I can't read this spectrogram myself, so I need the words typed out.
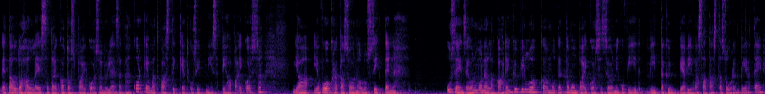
Et autohalleissa tai katospaikoissa on yleensä vähän korkeammat vastikkeet kuin sit niissä pihapaikoissa. Ja, ja vuokrataso on ollut sitten, usein se on monella 20 luokkaa, mutta että mun paikoissa se on niinku 50-100 suurin piirtein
